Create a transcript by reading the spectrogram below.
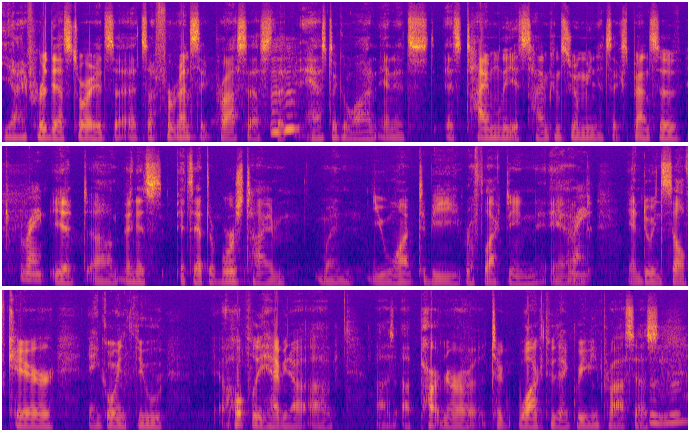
Yeah, I've heard that story. It's a it's a forensic process that mm-hmm. has to go on, and it's it's timely, it's time consuming, it's expensive. Right. It um, and it's it's at the worst time when you want to be reflecting and right. and doing self care and going through, hopefully having a, a, a partner to walk through that grieving process, mm-hmm.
